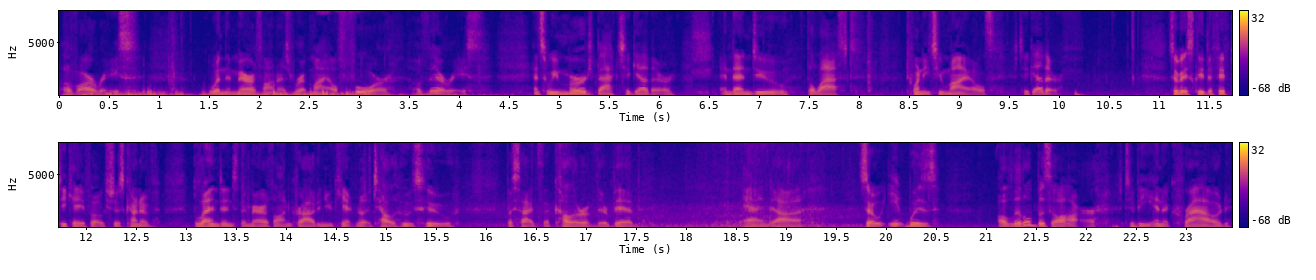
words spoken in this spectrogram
of our race when the marathoners were at mile four of their race. And so we merge back together and then do the last 22 miles together. So basically, the 50K folks just kind of blend into the marathon crowd, and you can't really tell who's who besides the color of their bib. And uh, so it was a little bizarre to be in a crowd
